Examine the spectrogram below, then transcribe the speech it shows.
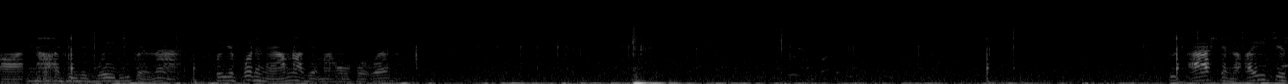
Uh, no, dude, it's way deeper than that. Put your foot in there. I'm not getting my whole foot wet. Ashton, the ice you're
